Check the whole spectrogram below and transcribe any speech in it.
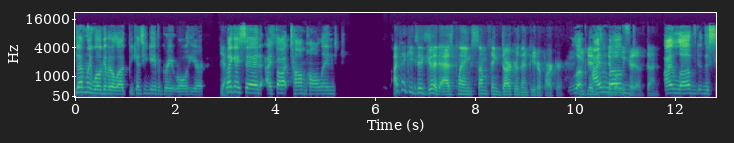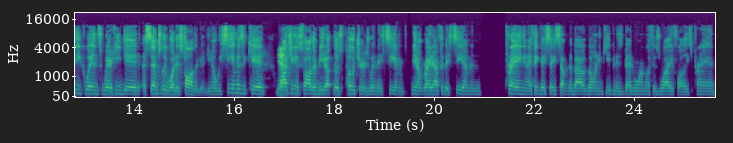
definitely will give it a look because he gave a great role here. Yeah. Like I said, I thought Tom Holland. I think he did good as playing something darker than Peter Parker. Look, did, I love we could have done. I loved the sequence where he did essentially what his father did. You know, we see him as a kid yeah. watching his father beat up those poachers when they see him. You know, right after they see him and praying, and I think they say something about going and keeping his bed warm with his wife while he's praying.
